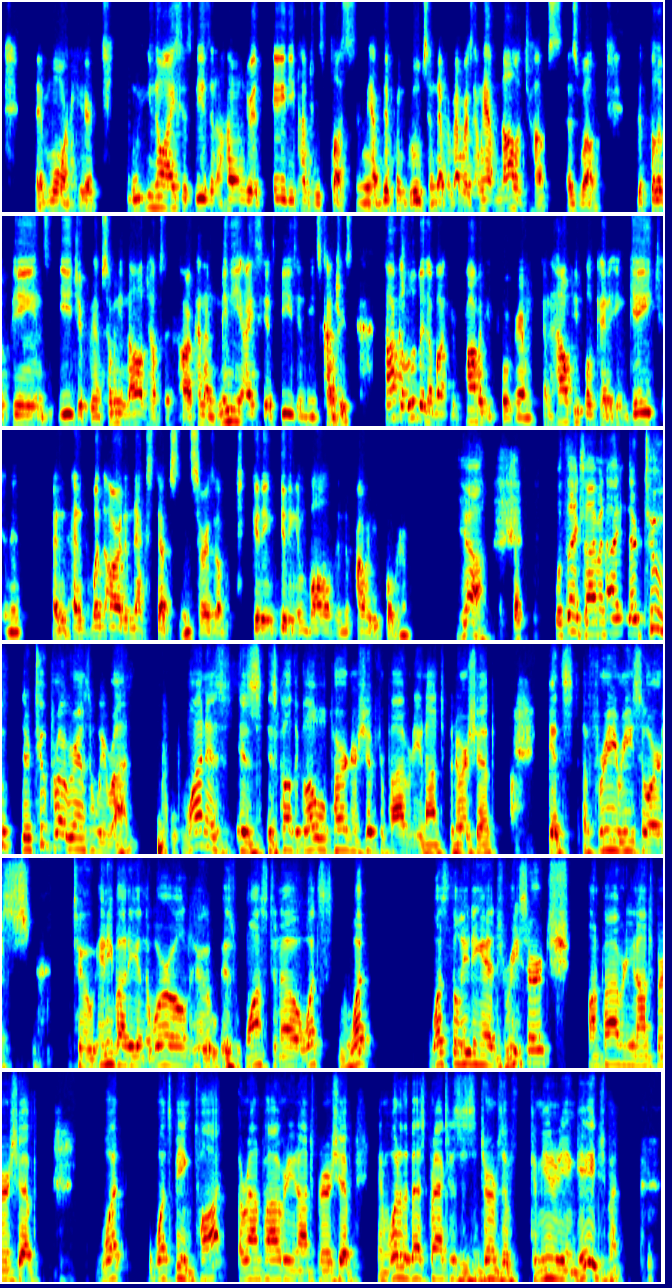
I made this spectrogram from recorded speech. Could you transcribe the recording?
more here. You know, ICSB is in 180 countries plus, and we have different groups and different members, and we have knowledge hubs as well the Philippines, Egypt. We have so many knowledge hubs that are kind of mini ICSBs in these countries. Talk a little bit about your poverty program and how people can engage in it, and, and what are the next steps in terms of getting getting involved in the poverty program. Yeah. Well, thanks, Ayman. I, there are two there are two programs that we run. One is is is called the Global Partnership for Poverty and Entrepreneurship. It's a free resource to anybody in the world who is wants to know what's what what's the leading edge research on poverty and entrepreneurship? What what's being taught around poverty and entrepreneurship? And what are the best practices in terms of community engagement?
